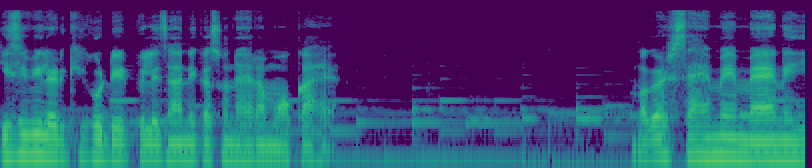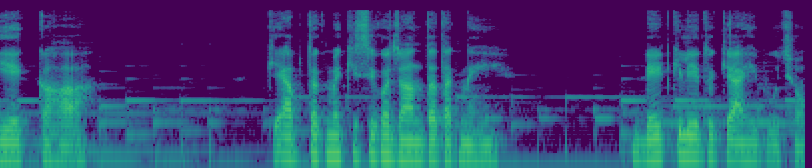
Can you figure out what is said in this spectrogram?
किसी भी लड़की को डेट पे ले जाने का सुनहरा मौका है। मगर सहमे मैंने ये कहा कि अब तक मैं किसी को जानता तक नहीं। डेट के लिए तो क्या ही पूछूँ।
